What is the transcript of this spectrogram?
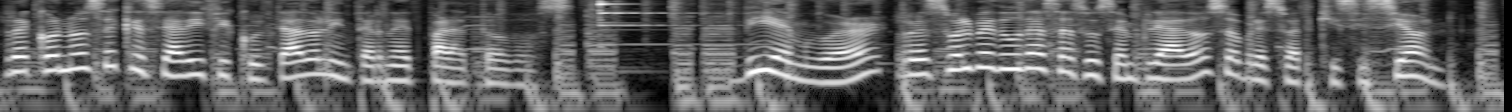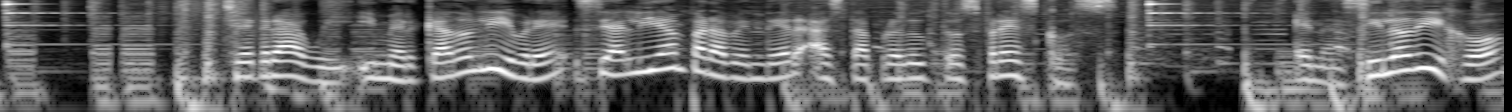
reconoce que se ha dificultado el Internet para todos. VMware resuelve dudas a sus empleados sobre su adquisición. Chedraui y Mercado Libre se alían para vender hasta productos frescos. En Así lo dijo,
